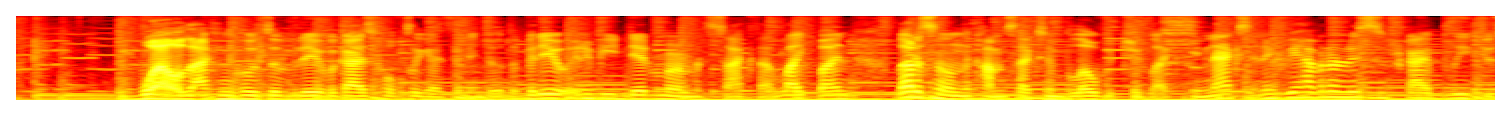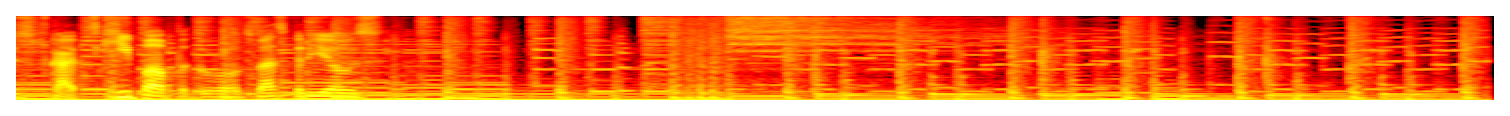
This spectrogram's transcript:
Well, that concludes the video, but guys, hopefully you guys did enjoy the video, and if you did, remember to smack that like button, let us know in the comment section below what you'd like to see next, and if you haven't already subscribed, please do subscribe to keep up with the world's best videos.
